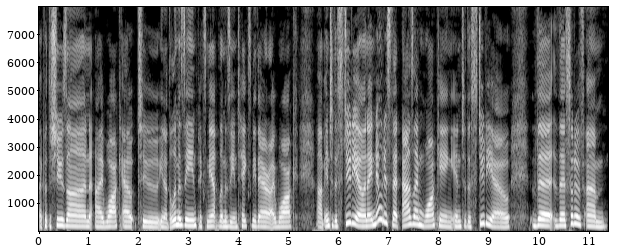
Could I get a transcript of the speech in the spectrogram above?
I put the shoes on. I walk out to you know the limousine picks me up. Limousine takes me there. I walk um, into the studio, and I notice that as I'm walking into the studio, the the sort of um,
